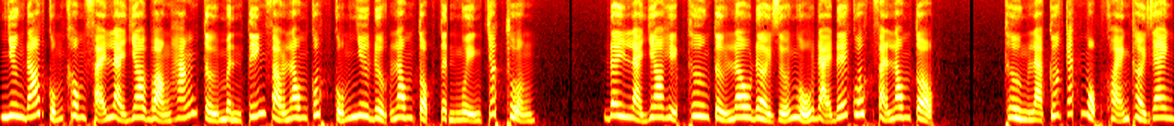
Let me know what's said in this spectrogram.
Nhưng đó cũng không phải là do bọn hắn tự mình tiến vào long cúc cũng như được long tộc tình nguyện chấp thuận. Đây là do hiệp thương từ lâu đời giữa ngũ đại đế quốc và long tộc. Thường là cứ cách một khoảng thời gian.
